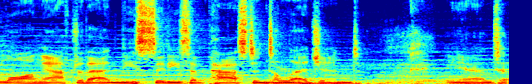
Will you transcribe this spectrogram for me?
long after that and these cities have passed into legend and uh,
